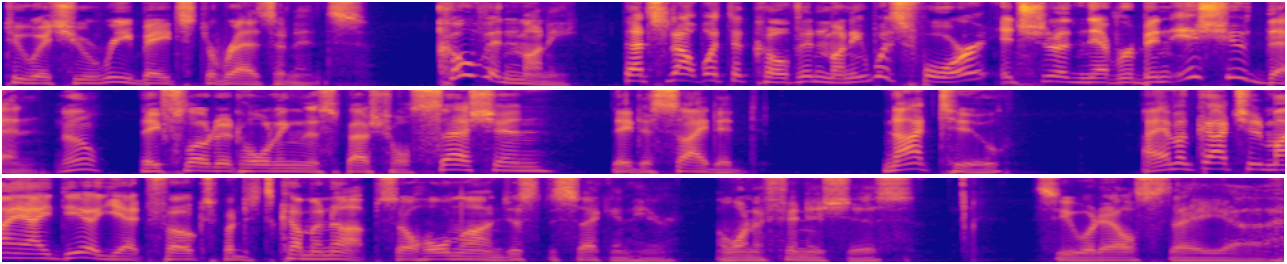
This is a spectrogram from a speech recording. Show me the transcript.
to issue rebates to residents. COVID money. That's not what the COVID money was for. It should have never been issued then. no. They floated holding the special session. They decided not to. I haven't got you my idea yet, folks, but it's coming up. So hold on just a second here. I want to finish this. See what else they uh,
